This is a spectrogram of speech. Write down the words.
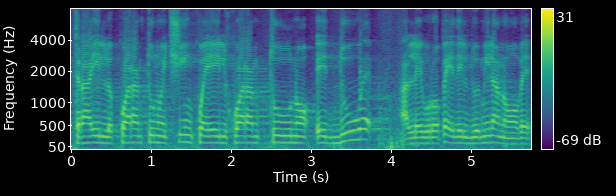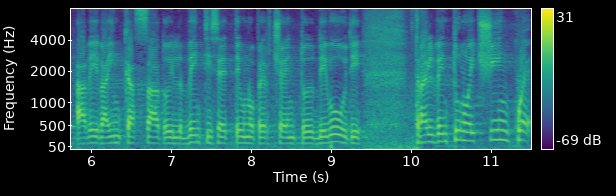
tra il 41,5 e il 41,2, alle europee del 2009 aveva incassato il 27,1% dei voti, tra il 21,5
